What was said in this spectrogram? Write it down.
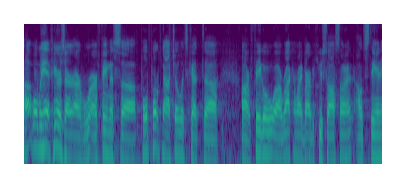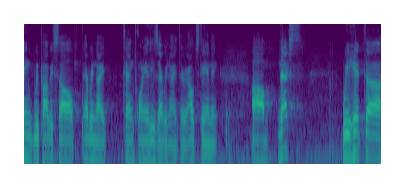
Uh, what we have here is our, our, our famous uh, pulled pork nacho. It's got uh, our Faygo uh, Rock and Rye barbecue sauce on it. Outstanding. We probably sell every night 10, 20 of these every night. They're outstanding. Um, next, we hit uh,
